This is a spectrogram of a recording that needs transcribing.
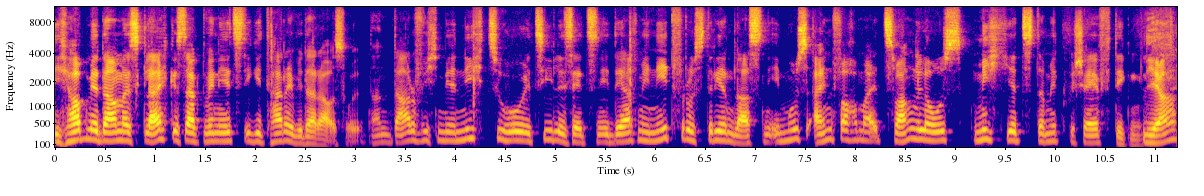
ich habe mir damals gleich gesagt, wenn ich jetzt die Gitarre wieder raushole, dann darf ich mir nicht zu hohe Ziele setzen. Ich darf mich nicht frustrieren lassen. Ich muss einfach mal zwanglos mich jetzt damit beschäftigen. Ja,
